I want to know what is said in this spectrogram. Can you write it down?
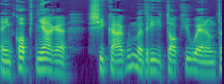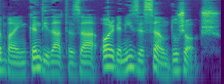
em Copenhaga. Chicago, Madrid e Tóquio eram também candidatas à organização dos Jogos.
